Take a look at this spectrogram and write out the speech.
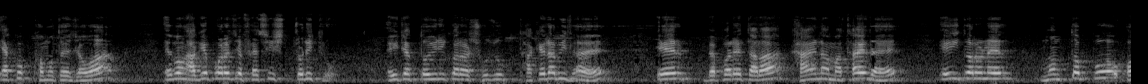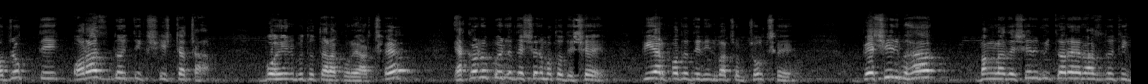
একক ক্ষমতায় যাওয়া এবং আগে পরে যে ফ্যাসিস্ট চরিত্র, এইটা তৈরি করার সুযোগ থাকে না বিধায়, এর ব্যাপারে তারা খায় না মাথায় দেয়। এই ধরনের মন্তব্য, অযৌক্তিক, অরাজনৈতিক শিষ্টাচার বহির্ভূত তারা করে আসছে। একানব্বইটা দেশের মতো দেশে পিয়ার পদ্ধতি নির্বাচন চলছে। বেশিরভাগ বাংলাদেশের ভিতরে রাজনৈতিক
